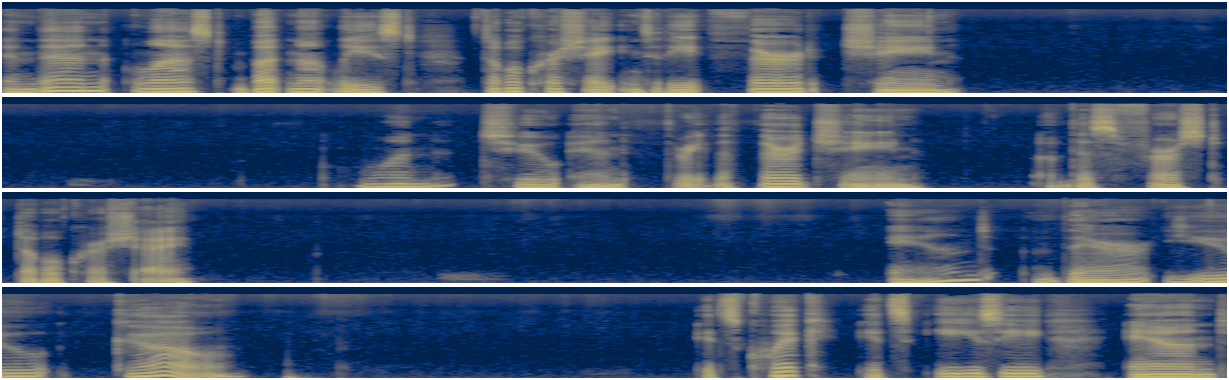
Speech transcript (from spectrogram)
And then last but not least, double crochet into the third chain. One, two, and three. The third chain of this first double crochet. And there you go. It's quick, it's easy, and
